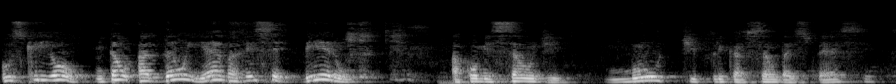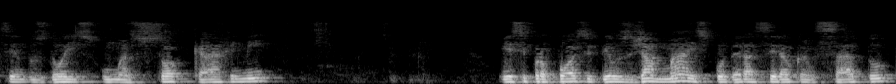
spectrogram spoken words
os criou. Então, Adão e Eva receberam a comissão de multiplicação da espécie, sendo os dois uma só carne. Esse propósito de Deus jamais poderá ser alcançado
